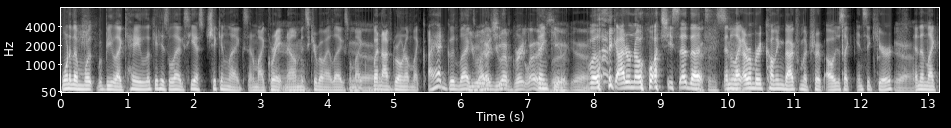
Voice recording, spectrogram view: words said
one of them would, would be like, "Hey, look at his legs. He has chicken legs." And I'm like, "Great, now I'm insecure about my legs." I'm Yeah. like, "But now I've grown up. I'm like, I had good legs. You, Why yeah, you have great legs. Thank you. like, yeah. But like I don't know why she said that. And like I remember coming back from a trip, I was just like insecure. Yeah. And then like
